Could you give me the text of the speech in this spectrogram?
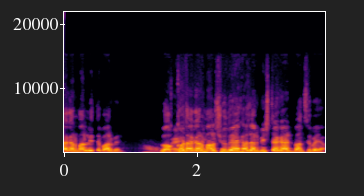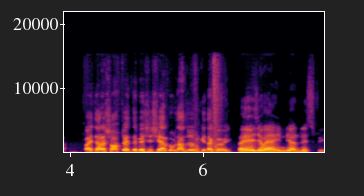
টাকার মাল নিতে পারবেন। লক্ষ টাকার মাল শুধু এক হাজার বিশ টাকা অ্যাডভান্সে ভাইয়া। ভাই যারা সব চাইতে বেশি শেয়ার করবে তাদের জন্য কি থাকবে ভাই? ভাই এই যে ভাইয়া ইন্ডিয়ান ড্রেস ফ্রি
